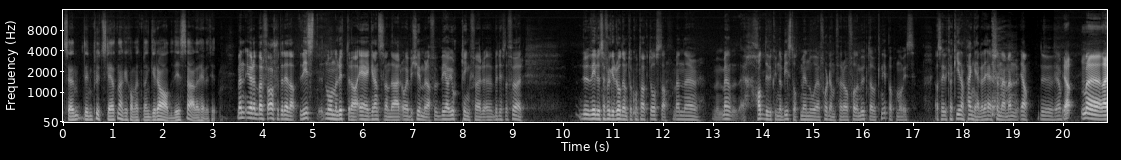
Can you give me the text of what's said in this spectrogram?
så den- den plutseligheten har ikke kommet, men gradvis er det hele tiden. Men Jørgen, bare for å avslutte det, da. Hvis noen lyttere er grenseland der og er bekymra, for vi har gjort ting for eh, bedrifter før Du vil jo selvfølgelig råde dem til å kontakte oss, da. Men, eh, men hadde vi kunnet bistått med noe for dem for å få dem ut av knipa på noe vis? Altså, Vi kan ikke gi dem penger, eller det her skjønner jeg, men ja. Du, ja. Ja, men, nei,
